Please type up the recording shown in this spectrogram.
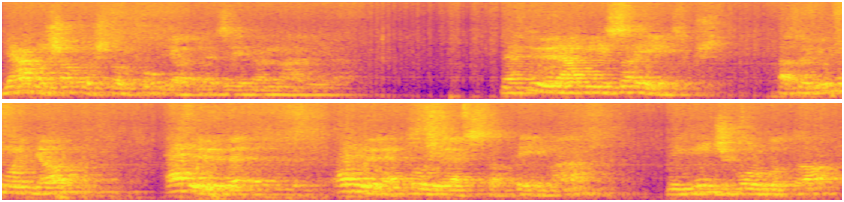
János Apostol fogja a kezében Máriát. Mert ő rábízza Jézust. Tehát, hogy úgy mondjam, előre, előre tolja ezt a témát, még nincs Golgota,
